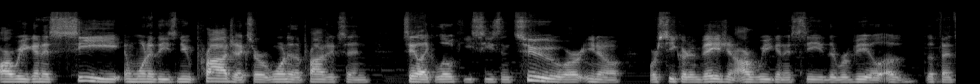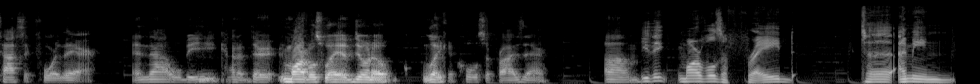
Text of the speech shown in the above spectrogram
are we going to see in one of these new projects or one of the projects in say like Loki season two or you know or Secret Invasion, are we going to see the reveal of the Fantastic Four there? And that will be kind of their Marvel's way of doing a like a cool surprise there. Um, Do You think Marvel's afraid to? I mean,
